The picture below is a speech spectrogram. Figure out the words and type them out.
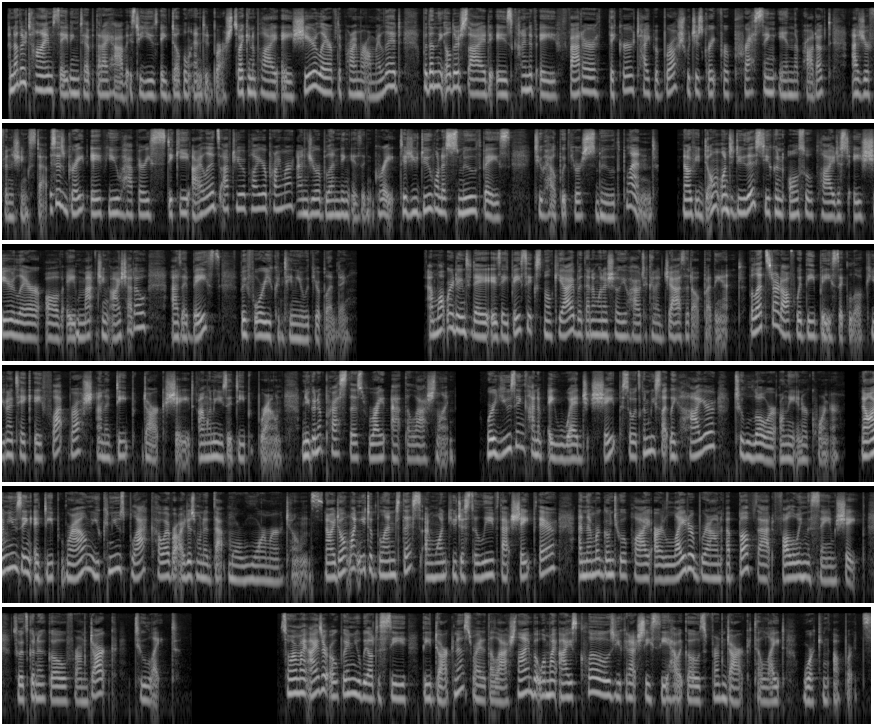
Another time saving tip that I have is to use a double ended brush. So I can apply a sheer layer of the primer on my lid, but then the other side is kind of a fatter, thicker type of brush, which is great for pressing in the product as your finishing step. This is great if you have very sticky eyelids after you apply your primer and your blending isn't great, because you do want a smooth base to help with your smooth blend. Now, if you don't want to do this, you can also apply just a sheer layer of a matching eyeshadow as a base before you continue with your blending. And what we're doing today is a basic smoky eye, but then I'm gonna show you how to kind of jazz it up at the end. But let's start off with the basic look. You're gonna take a flat brush and a deep dark shade. I'm gonna use a deep brown, and you're gonna press this right at the lash line. We're using kind of a wedge shape, so it's gonna be slightly higher to lower on the inner corner. Now I'm using a deep brown. You can use black. However, I just wanted that more warmer tones. Now I don't want you to blend this. I want you just to leave that shape there. And then we're going to apply our lighter brown above that following the same shape. So it's going to go from dark to light. So when my eyes are open, you'll be able to see the darkness right at the lash line. But when my eyes close, you can actually see how it goes from dark to light working upwards.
